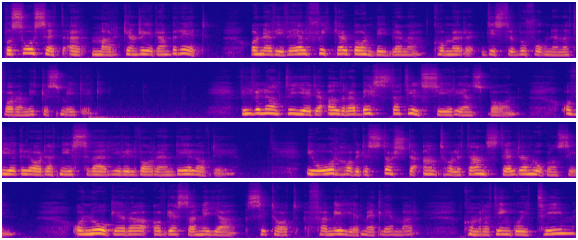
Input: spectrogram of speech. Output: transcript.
På så sätt är marken redan beredd och när vi väl skickar barnbiblarna kommer distributionen att vara mycket smidig. Vi vill alltid ge det allra bästa till Syriens barn och vi är glada att ni i Sverige vill vara en del av det. I år har vi det största antalet anställda någonsin och några av dessa nya citat familjemedlemmar kommer att ingå i team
